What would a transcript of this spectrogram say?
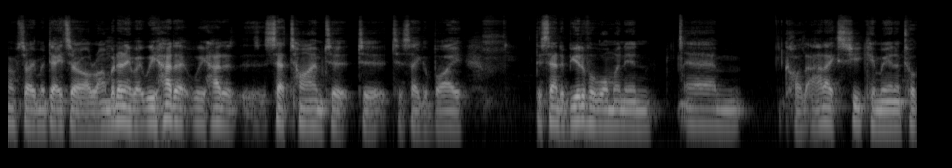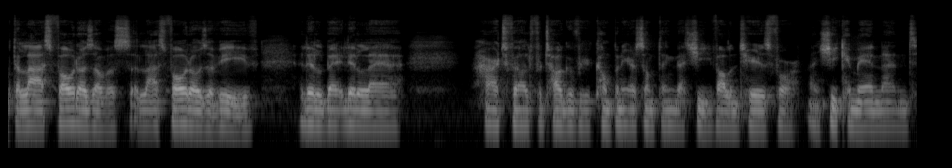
I'm sorry, my dates are all wrong. But anyway, we had a we had a set time to to to say goodbye. They sent a beautiful woman in um, called Alex. She came in and took the last photos of us, last photos of Eve. A little bit, little uh, heartfelt photography company or something that she volunteers for, and she came in and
